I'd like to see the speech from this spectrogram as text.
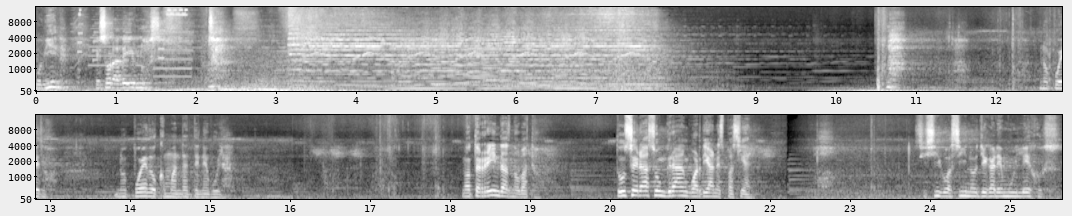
Muy bien, es hora de irnos. No puedo. No puedo, comandante Nebula. No te rindas, novato. Tú serás un gran guardián espacial. Si sigo así, no llegaré muy lejos.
